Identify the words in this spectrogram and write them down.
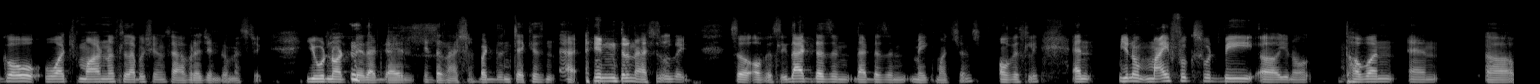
go watch Marnus Labuschagne average in domestic. You would not play that guy in international, but then check his international rate. So obviously that doesn't that doesn't make much sense, obviously. And you know, my fooks would be uh, you know, Dhawan and uh,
